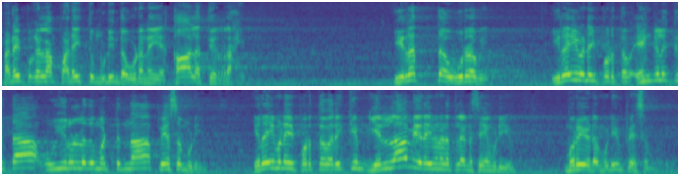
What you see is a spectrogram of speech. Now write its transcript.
படைப்புகள்லாம் படைத்து முடிந்த உடனே காலத்தின் ரஹிம். இரத்த உறவு இறைவனை பொறுத்த எங்களுக்கு தான் உயிருள்ளது மட்டும்தான் பேச முடியும். இறைவனை பொறுத்த வரைக்கும் எல்லாம் இறைவனிடத்தில் என்ன செய்ய முடியும்? முறையிட முடியும் பேச முடியும்.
